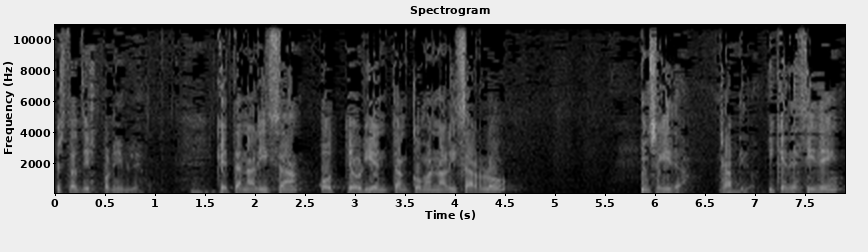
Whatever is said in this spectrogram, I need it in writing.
están disponibles. que te analizan o te orientan cómo analizarlo enseguida, rápido, y que deciden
